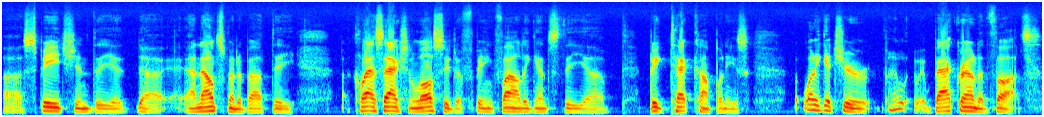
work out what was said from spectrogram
uh, speech and the uh, announcement about the class action lawsuit of being filed against the uh, big tech companies. I want to get your background and thoughts.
